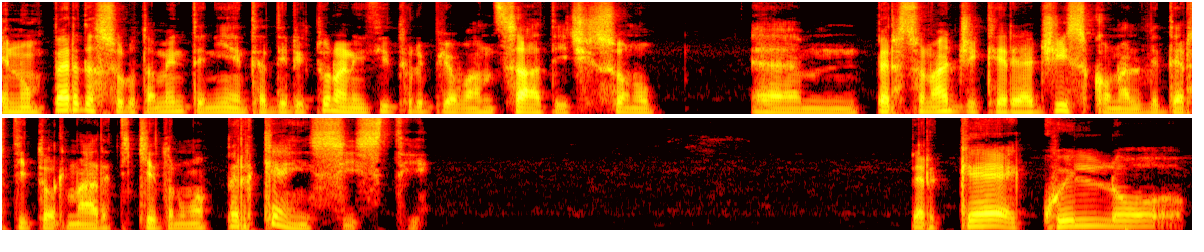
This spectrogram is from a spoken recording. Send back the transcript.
e non perde assolutamente niente, addirittura nei titoli più avanzati ci sono ehm, personaggi che reagiscono al vederti tornare, ti chiedono ma perché insisti? Perché quello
